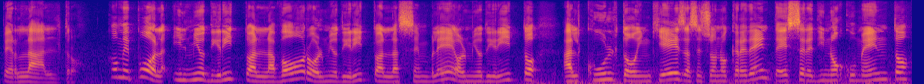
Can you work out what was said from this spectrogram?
per l'altro? Come può il mio diritto al lavoro, o il mio diritto all'assemblea, o il mio diritto al culto in chiesa, se sono credente, essere di documento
